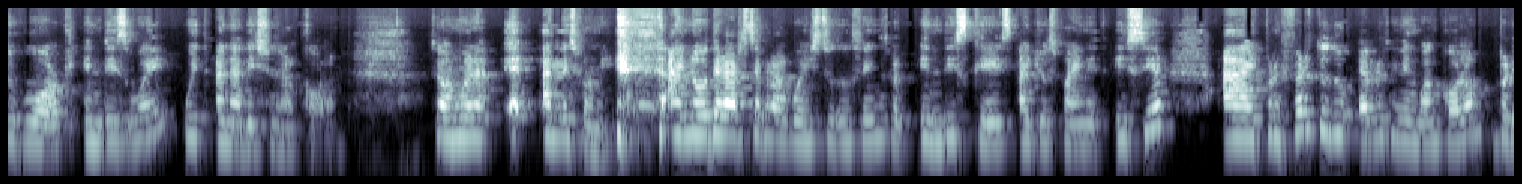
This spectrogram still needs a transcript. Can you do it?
to work in this way with an additional column. So I'm to, eh, at least for me, I know there are several ways to do things, but in this case, I just find it easier. I prefer to do everything in one column, but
